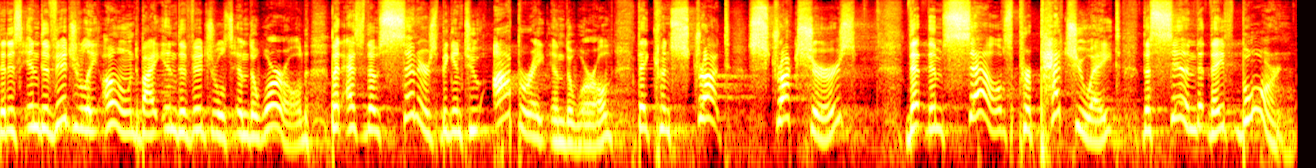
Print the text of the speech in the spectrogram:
that is individually owned by individuals in the world, but as those sinners begin to operate in the world, they construct structures that themselves perpetuate the sin that they've borne.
